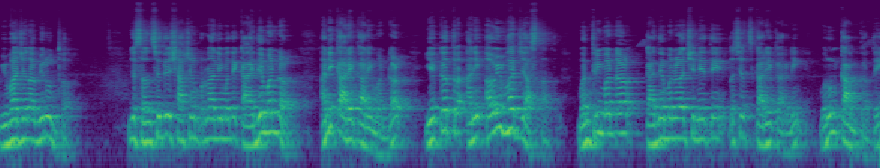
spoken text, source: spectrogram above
विभाजनाविरुद्ध म्हणजे संसदीय शासन प्रणालीमध्ये कायदेमंडळ आणि कार्यकारी मंडळ एकत्र आणि अविभाज्य असतात. मंत्रिमंडळ कायदेमंडळाचे नेते तसेच कार्यकारिणी म्हणून काम करते.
